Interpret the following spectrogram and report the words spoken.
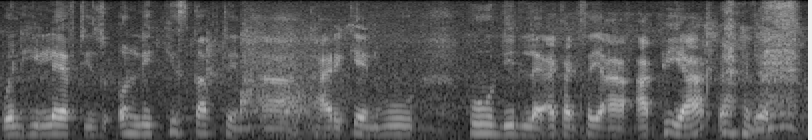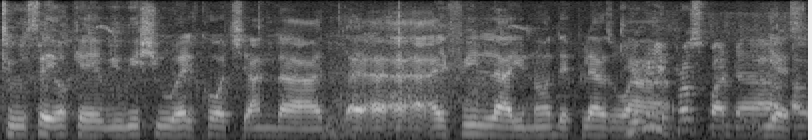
when he left, is only his captain, uh, Kane, who who did like I can say a, a PR Yes. to say okay, we wish you well, coach. And uh, I, I, I feel uh, you know the players He were really prospered. Uh, yes. uh,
